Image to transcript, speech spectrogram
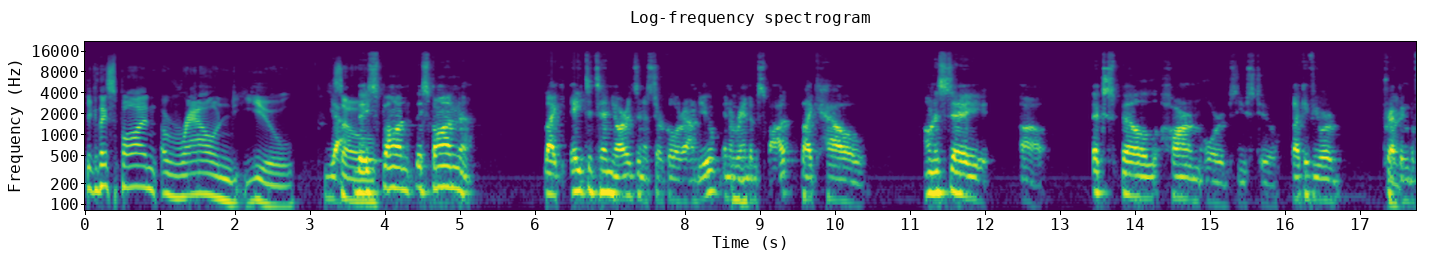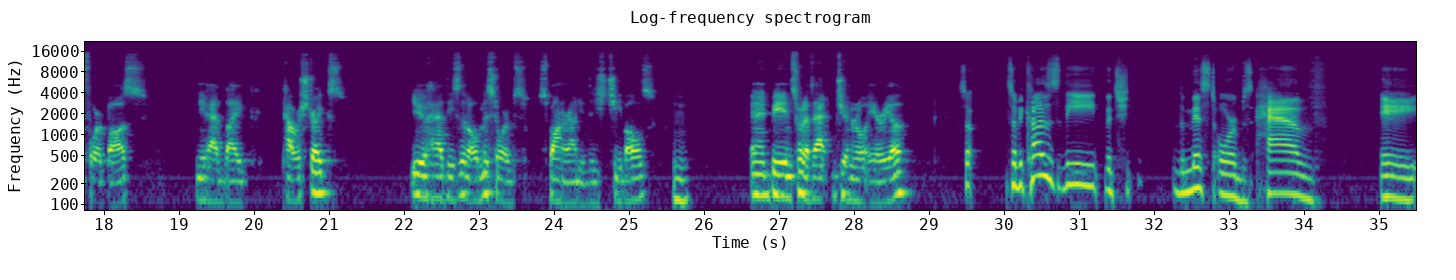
Yeah, because they spawn around you. Yeah, So- they spawn. They spawn like eight to ten yards in a circle around you in a Mhm. random spot, like how I want to say uh, expel harm orbs used to. Like if you were prepping before a boss, and you had like power strikes, you had these little mist orbs spawn around you, these chi balls, Mhm. and it'd be in sort of that general area. So so because the the the mist orbs have a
